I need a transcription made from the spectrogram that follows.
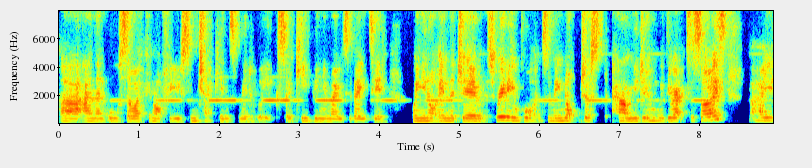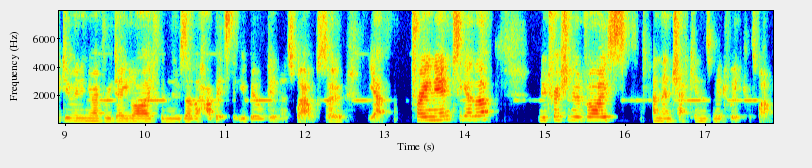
uh, and then also I can offer you some check-ins midweek. So keeping you motivated when you're not in the gym. It's really important to me, not just how you're doing with your exercise, but how you're doing in your everyday life and those other habits that you're building as well. So yeah, training together, nutrition advice, and then check-ins midweek as well.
